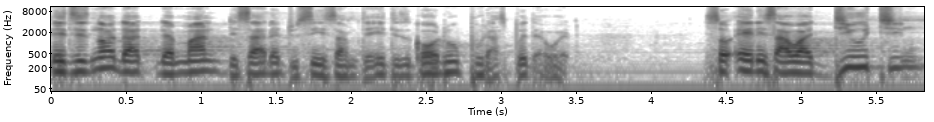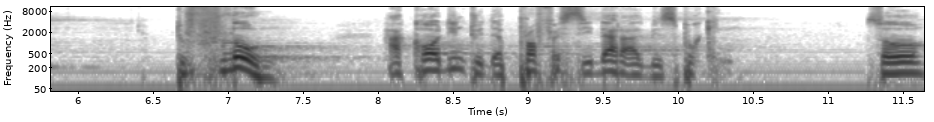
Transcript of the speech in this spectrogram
It is not that the man decided to say something, it is God who put, has put the word. So it is our duty to flow according to the prophecy that has been spoken. So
